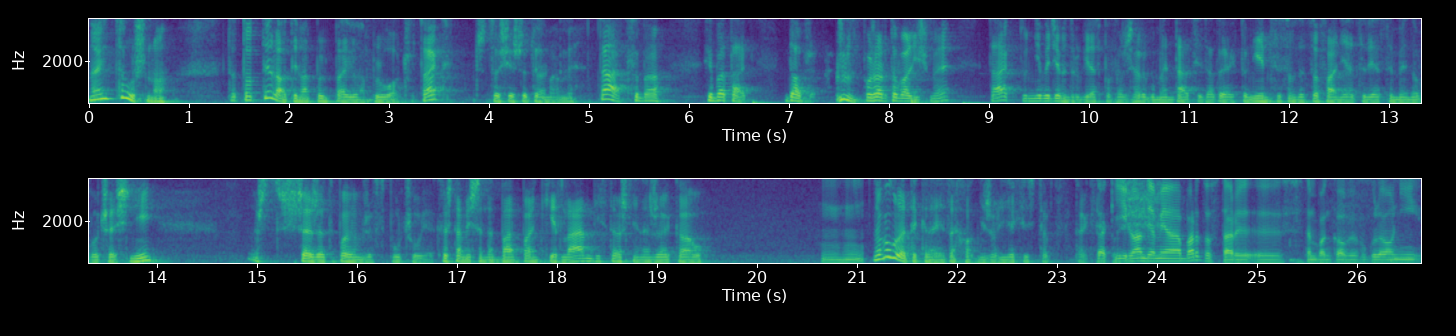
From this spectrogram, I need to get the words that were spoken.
No i cóż, no. To, to tyle o tym Apple Payu, Apple Watchu, tak? Czy coś jeszcze tu tak. mamy? Tak, chyba, chyba tak. Dobrze, pożartowaliśmy, tak? Tu nie będziemy drugi raz powtarzać argumentacji za to, jak to Niemcy są zacofani, jacy, jacy my nowocześni. Szczerze to powiem, że współczuję. Ktoś tam jeszcze na Bank Irlandii strasznie narzekał. Mhm. No w ogóle te kraje zachodnie, że oni jakieś tak, tak, tak jakoś... Irlandia miała bardzo stary y, system bankowy. W ogóle oni,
